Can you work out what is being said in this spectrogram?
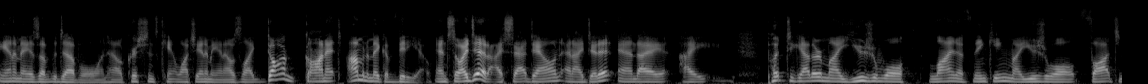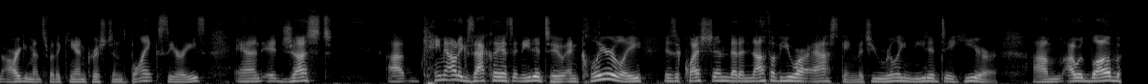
anime is of the devil and how Christians can't watch anime. And I was like, doggone it, I'm going to make a video. And so I did. I sat down and I did it and I, I, put together my usual line of thinking, my usual thoughts and arguments for the Can Christians Blank series, and it just uh, came out exactly as it needed to, and clearly is a question that enough of you are asking that you really needed to hear. Um, I would love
